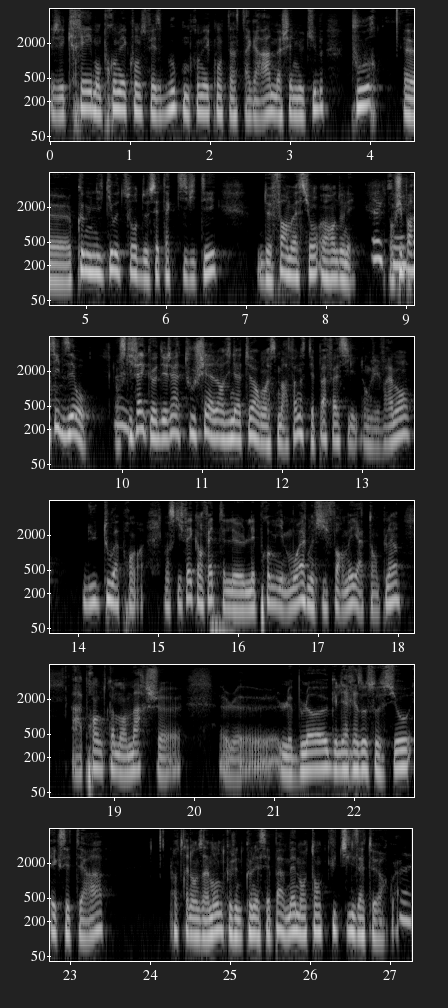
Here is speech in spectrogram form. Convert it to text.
j'ai créé mon premier compte Facebook, mon premier compte Instagram, ma chaîne YouTube, pour euh, communiquer autour de cette activité de formation en randonnée. Donc je suis parti de zéro. Donc, Ce qui fait que déjà toucher un ordinateur ou un smartphone, c'était pas facile. Donc j'ai vraiment du tout apprendre. Donc ce qui fait qu'en fait le- les premiers mois, je me suis formé à temps plein à apprendre comment marche euh, le, le blog, les réseaux sociaux, etc. Entrer dans un monde que je ne connaissais pas, même en tant qu'utilisateur. Quoi. Ouais.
